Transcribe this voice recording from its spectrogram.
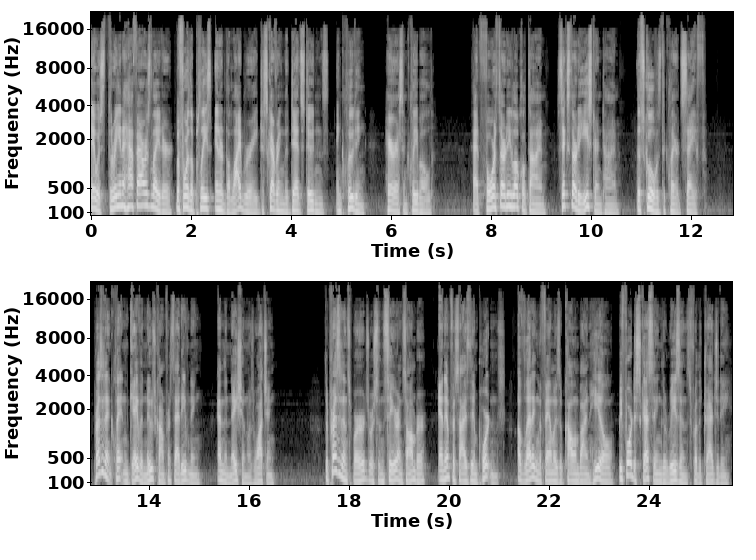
it was three and a half hours later before the police entered the library discovering the dead students, including Harris and Klebold. At 4:30 local time, 6:30 Eastern time, the school was declared safe. President Clinton gave a news conference that evening, and the nation was watching. The president's words were sincere and somber and emphasized the importance of letting the families of Columbine heal before discussing the reasons for the tragedy.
